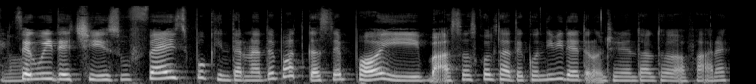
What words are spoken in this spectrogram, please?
No. Seguiteci su Facebook, Internet e Podcast e poi basta, ascoltate e condividete, non c'è nient'altro da fare.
